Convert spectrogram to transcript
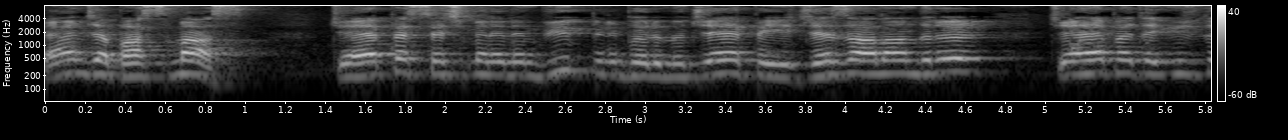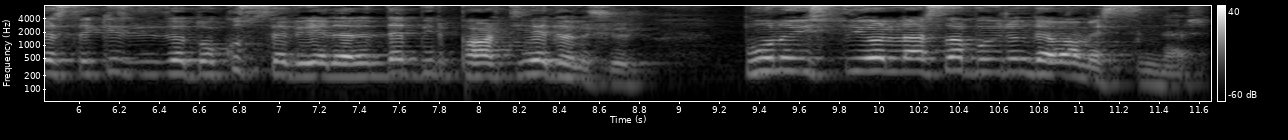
Bence basmaz. CHP seçmeninin büyük bir bölümü CHP'yi cezalandırır. CHP'de %8 %9 seviyelerinde bir partiye dönüşür. Bunu istiyorlarsa buyurun devam etsinler.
